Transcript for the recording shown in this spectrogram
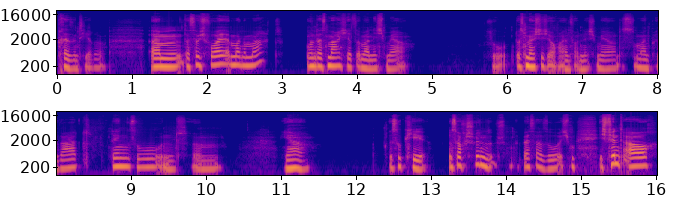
präsentiere. Ähm, das habe ich vorher immer gemacht und das mache ich jetzt aber nicht mehr. So, das möchte ich auch einfach nicht mehr. Das ist mein Privatding so und ähm, ja, ist okay. Ist auch schön, besser so. Ich, ich finde auch,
